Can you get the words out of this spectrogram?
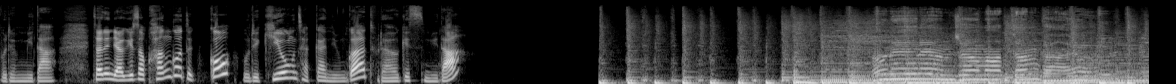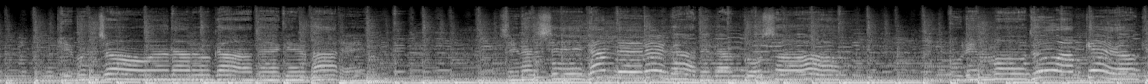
무료입니다. 저는 여기서 광고 듣고 우리 기용 작가님과 돌아오겠습니다. 오늘은 좀 어떤가요? 기분 좋은 하루가 되길 바래요. 지난 시간들을 가득 안고서 우리 모두 함께 여기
